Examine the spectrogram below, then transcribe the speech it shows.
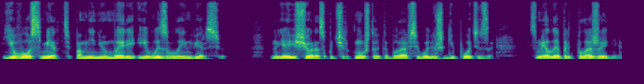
Его смерть, по мнению Мэри, и вызвала инверсию. Но я еще раз подчеркну, что это была всего лишь гипотеза, смелое предположение.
